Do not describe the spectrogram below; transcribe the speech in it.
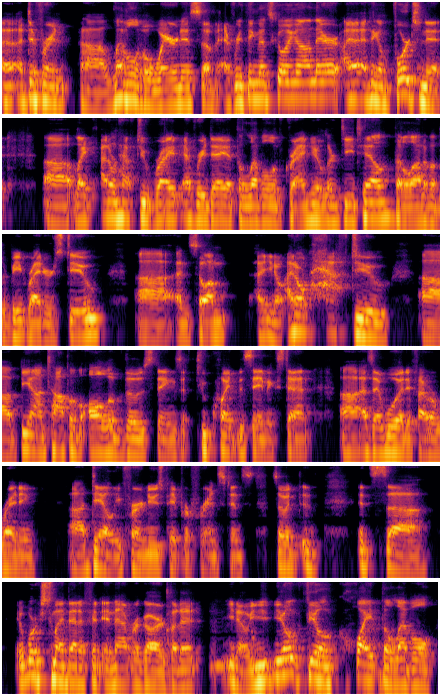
a, different uh, level of awareness of everything that's going on there. I, I think I'm fortunate. Uh, like I don't have to write every day at the level of granular detail that a lot of other beat writers do, uh, and so I'm you know I don't have to uh, be on top of all of those things to quite the same extent as I would if I were writing uh, daily for a newspaper, for instance. So it, it it's uh, it works to my benefit in that regard. But it you know you, you don't feel quite the level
